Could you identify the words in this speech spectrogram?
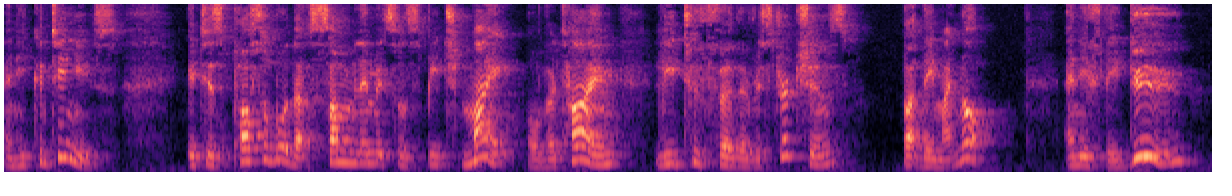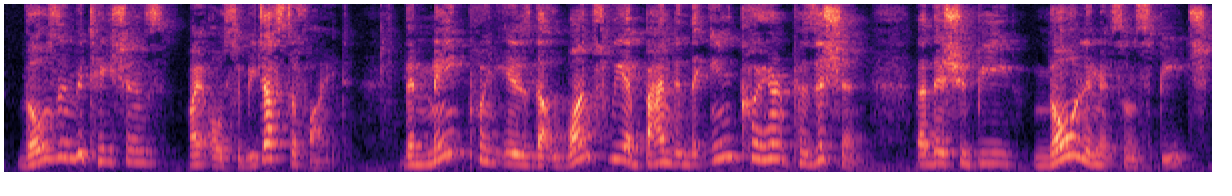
And he continues, it is possible that some limits on speech might, over time, lead to further restrictions, but they might not. And if they do, those limitations might also be justified. The main point is that once we abandon the incoherent position that there should be no limits on speech,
